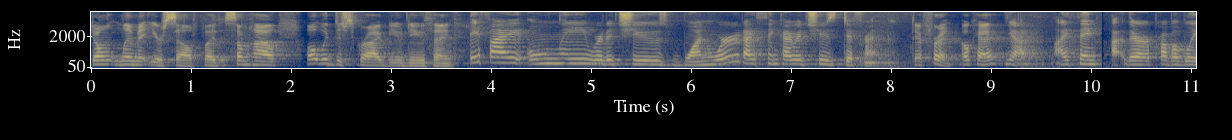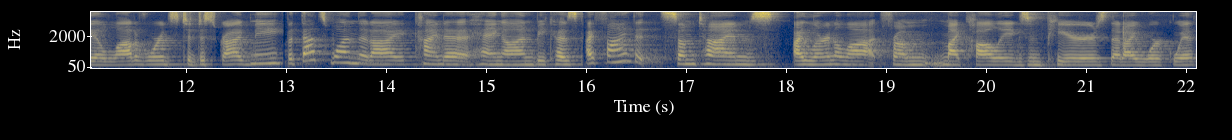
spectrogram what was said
don't limit yourself, but somehow, what would describe describe you, do you think? If I only were to choose one word, I think I would choose different. Different. Okay. Yeah, I think uh, there are probably a lot of words to describe me, but that's one that I kind of hang on because I find that sometimes I learn a lot from my colleagues and peers that I work with,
